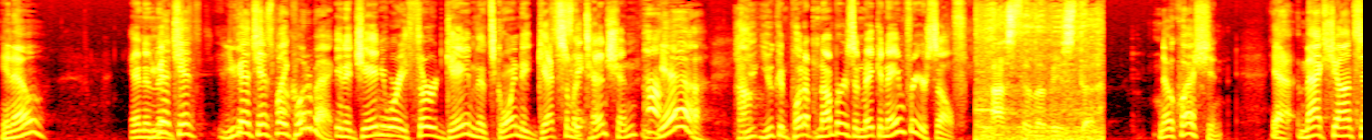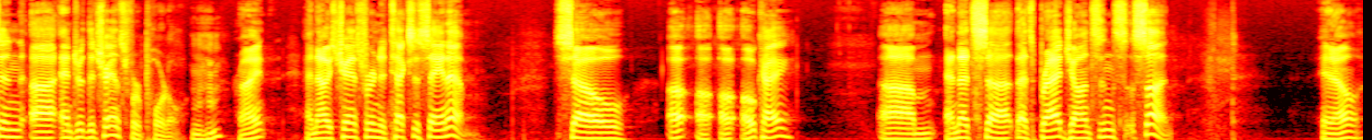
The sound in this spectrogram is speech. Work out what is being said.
You know, and you got a- a chance. You got a chance to play quarterback in a January third game that's going to get some attention. Yeah, you, you can put up numbers and make a name for yourself. Hasta la vista. no question. Yeah, Max Johnson uh, entered the transfer portal, Mhm. right? And now he's transferring to Texas A&M. So, uh, uh, uh, okay, um, and that's uh, that's Brad Johnson's son. You know,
